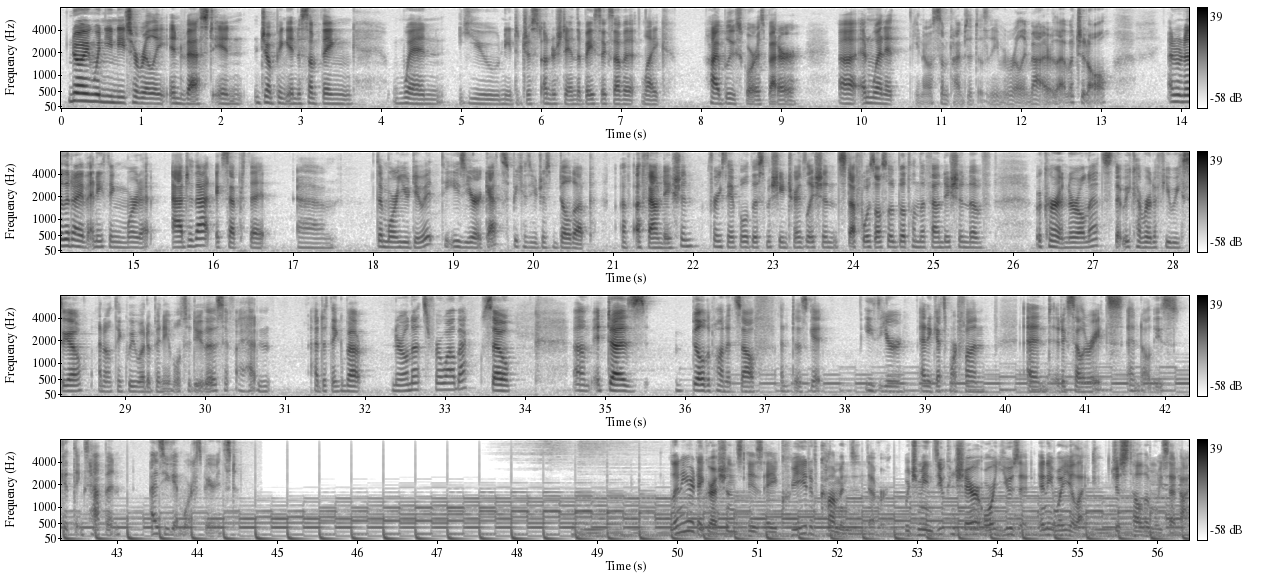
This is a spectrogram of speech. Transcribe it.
knowing when you need to really invest in jumping into something when you need to just understand the basics of it like high BLEU score is better uh, and when it you know sometimes it doesn't even really matter that much at all i don't know that i have anything more to add to that except that um, the more you do it, the easier it gets because you just build up a, a, foundation. For example, this machine translation stuff was also built on the foundation of recurrent neural nets that we covered a few weeks ago. I don't think we would have been able to do this if I hadn't had to think about neural nets for a while back. So um, it does build upon itself and it does get easier and it gets more fun and it accelerates and all these good things happen as you get more experienced. Linear Digressions is a Creative Commons endeavor, which means you can share or use it any way you like. Just tell them we said hi.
